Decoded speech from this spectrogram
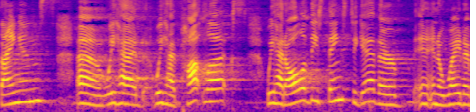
singings. Um, we, had, we had potlucks. We had all of these things together in, in a way to,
